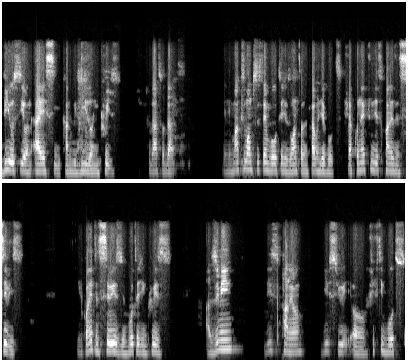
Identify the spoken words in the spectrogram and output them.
VOC on ISC can reduce or increase. So that's for that. Then the maximum system voltage is 1500 volts. If you are connecting these panels in series, if you connect in series, the voltage increase. Assuming this panel gives you uh, 50 volts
